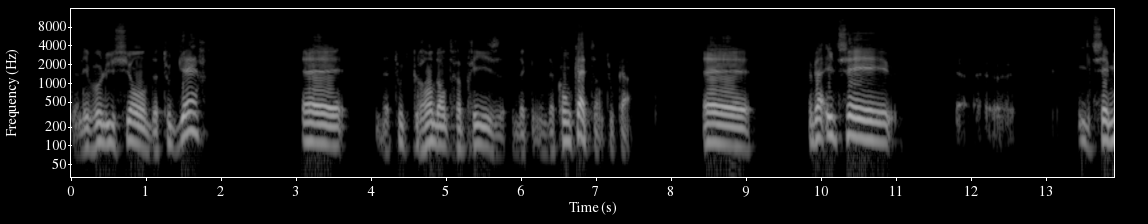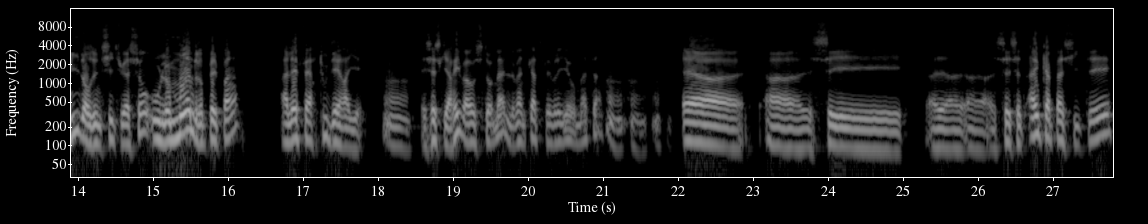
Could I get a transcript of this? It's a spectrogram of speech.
de l'évolution de toute guerre et de toute grande entreprise de, conquête en tout cas, et, eh bien, il s'est il s'est mis dans une situation où le moindre pépin allait faire tout dérailler. Mmh. Et c'est ce qui arrive à Ostomel le 24 février au matin. Euh, euh, euh, c'est cette incapacité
